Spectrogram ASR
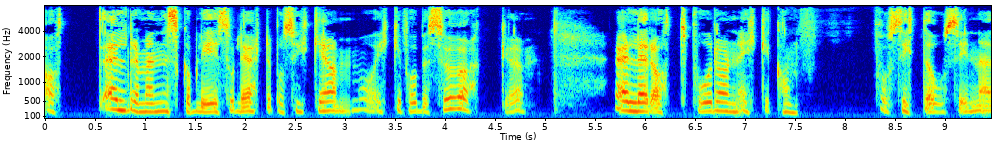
at eldre mennesker blir isolerte på sykehjem og ikke får besøk, eller at pårørende ikke kan få sitte hos sine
